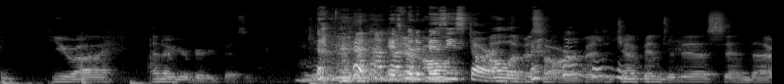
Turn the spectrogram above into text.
And you, uh, I know you're very busy. It's been a busy start. All of us are, but to jump into this and uh,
